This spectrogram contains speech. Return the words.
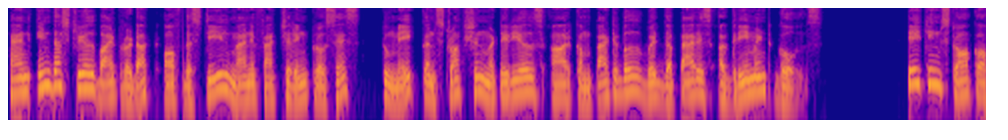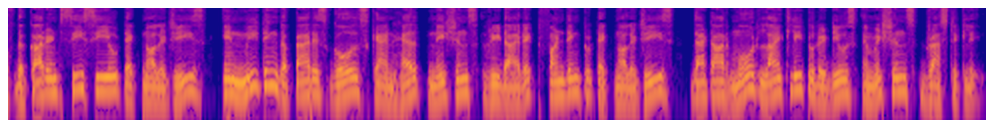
an industrial byproduct of the steel manufacturing process to make construction materials are compatible with the Paris Agreement goals. Taking stock of the current CCU technologies in meeting the Paris goals can help nations redirect funding to technologies that are more likely to reduce emissions drastically.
